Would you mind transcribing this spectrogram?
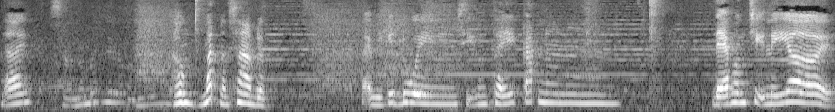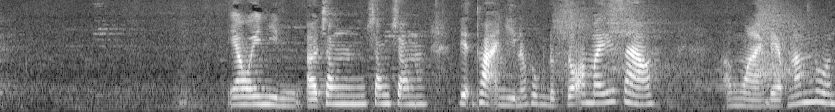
Đấy mất Không, mất làm sao được Tại vì cái đuôi chị không thấy cắt nó... Đẹp không chị Lý ơi? Eo ơi nhìn ở trong trong trong điện thoại nhìn nó không được rõ mấy sao Ở ngoài đẹp lắm luôn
